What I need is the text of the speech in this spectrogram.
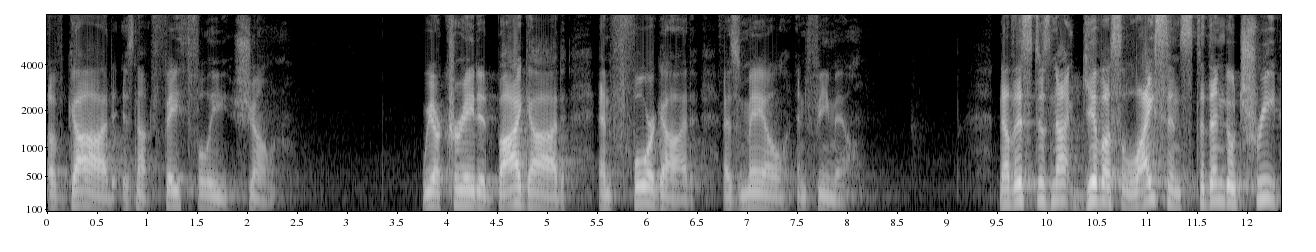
of God is not faithfully shown. We are created by God and for God as male and female. Now, this does not give us license to then go treat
